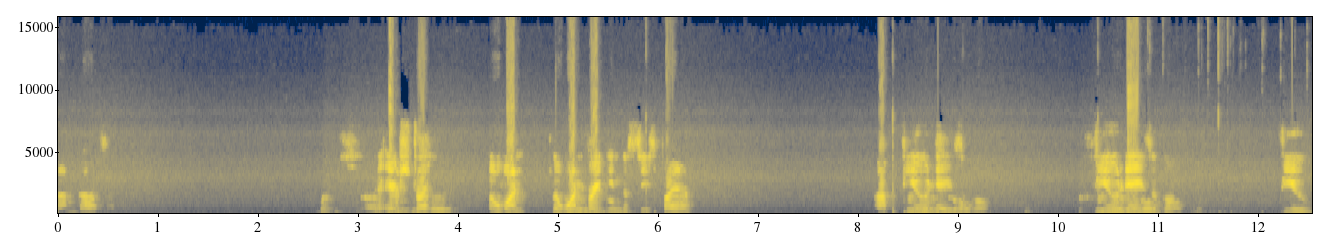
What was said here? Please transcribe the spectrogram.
on Gaza, But it's, I The airstrike? the one, the one breaking ago? the ceasefire, a few days ago? ago, few days ago, few.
